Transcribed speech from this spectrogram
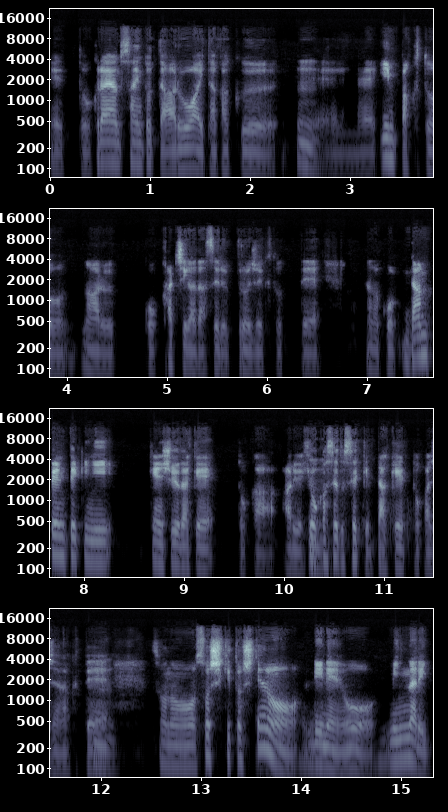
えっと、クライアントさんにとって ROI 高く、うん。えーインパクトのあるこう価値が出せるプロジェクトって、なんかこう断片的に研修だけとか、あるいは評価制度設計だけとかじゃなくて、その組織としての理念をみんなで一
